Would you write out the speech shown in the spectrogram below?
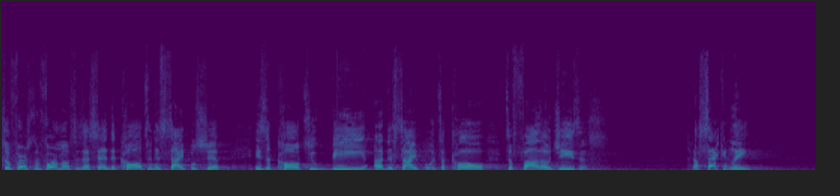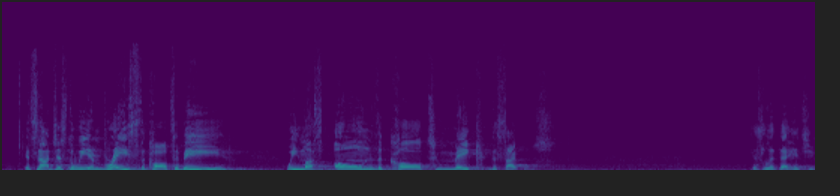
So, first and foremost, as I said, the call to discipleship is a call to be a disciple, it's a call to follow Jesus. Now, secondly, it's not just that we embrace the call to be, we must own the call to make disciples. Just let that hit you.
